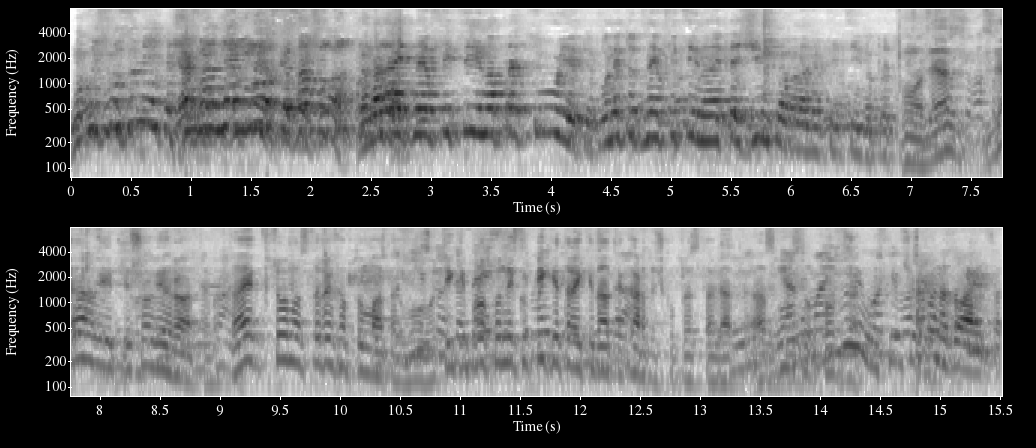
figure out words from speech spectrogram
Ну ви ж розумієте, що вона не просто пішла. Вона навіть неофіційно працює тут. Вони тут неофіційно, навіть та жінка вона неофіційно працює. От, я взяв і пішов іграти. Так як все на старих автоматах було. Тільки просто не копійки треба кидати, карточку представляти. А смисл то все. Що називається?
